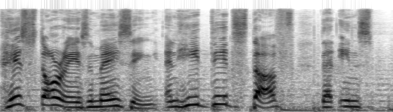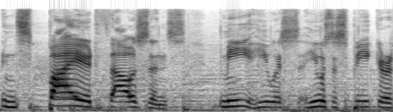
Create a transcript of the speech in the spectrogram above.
his story is amazing. And he did stuff that ins inspired thousands me, he was, he was a speaker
